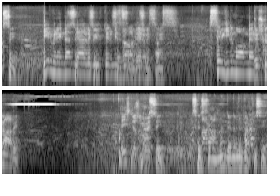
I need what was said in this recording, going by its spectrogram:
Si. Birbirinden Si, değerli si. büyüklerimiz Si, ve si, abilerimizsiniz. Sevgili Muammer Coşkun abi. Ne istiyorsun Mehmet? Si. Ses deneme, deneme bir si.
